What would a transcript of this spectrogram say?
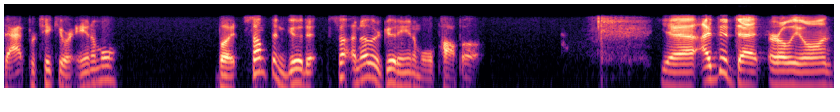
that particular animal, but something good, another good animal will pop up. Yeah, I did that early on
